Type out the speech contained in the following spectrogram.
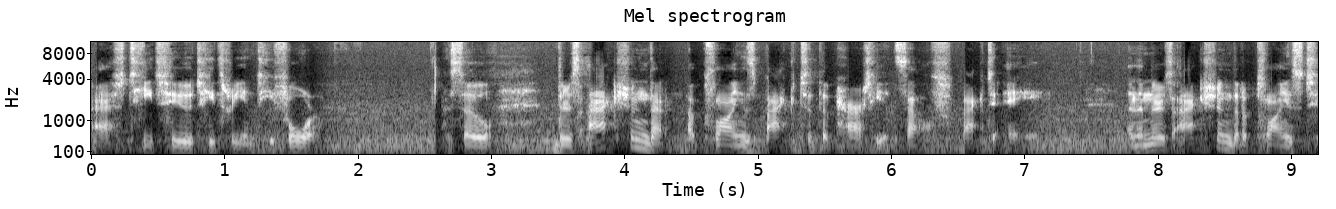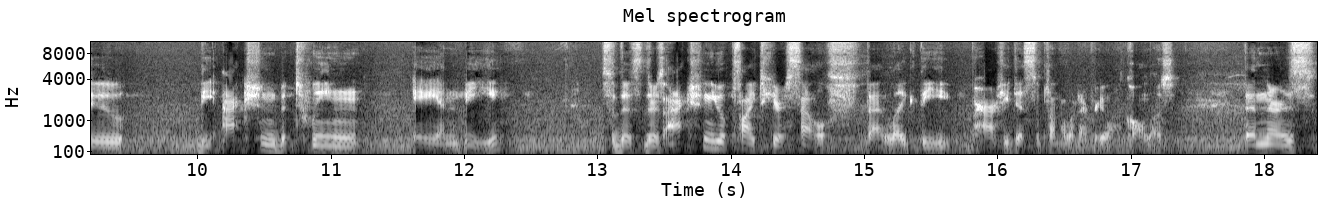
at T2, T3, and T4. So there's action that applies back to the party itself, back to A. And then there's action that applies to the action between A and B. So there's there's action you apply to yourself that like the party discipline or whatever you want to call it. Then there's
